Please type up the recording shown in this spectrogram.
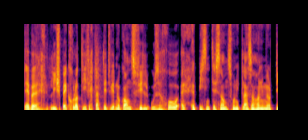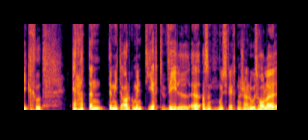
eben ein bisschen spekulativ. Ich glaube, dort wird noch ganz viel rauskommen. Äh, etwas Interessantes, was ich gelesen habe im Artikel, er hat dann damit argumentiert, weil, äh, also muss ich vielleicht noch schnell ausholen,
